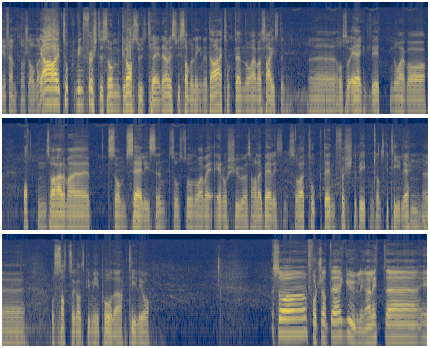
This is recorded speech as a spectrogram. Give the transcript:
i 15-årsalderen? Ja, jeg tok min første som grasrottrener, hvis vi sammenligner da. Jeg tok den når jeg var 16. Uh, og så egentlig når jeg var 18, så hadde jeg meg som C-lisen. Så, så når jeg var 21, så hadde jeg B-lisen. Så jeg tok den første biten ganske tidlig. Mm. eh, og satsa ganske mye på det tidlig òg. så fortsatte jeg googlinga litt eh, i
